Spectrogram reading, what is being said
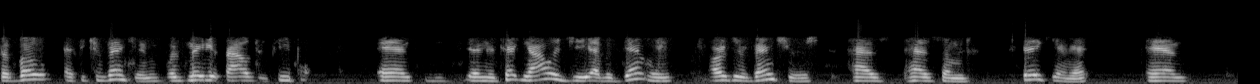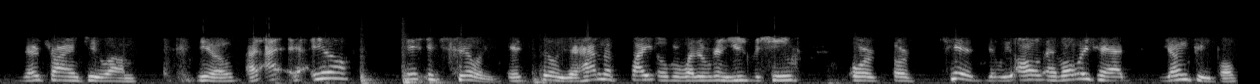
to vote at the convention with maybe a thousand people, and and the technology evidently Arthur Ventures has has some stake in it, and they're trying to, um, you know, I, I you know, it, it's silly. It's silly. They're having a fight over whether we're going to use machines or or kids that we all have always had, young people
